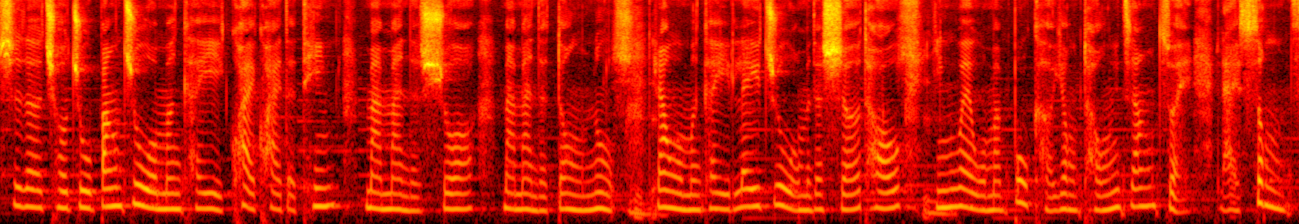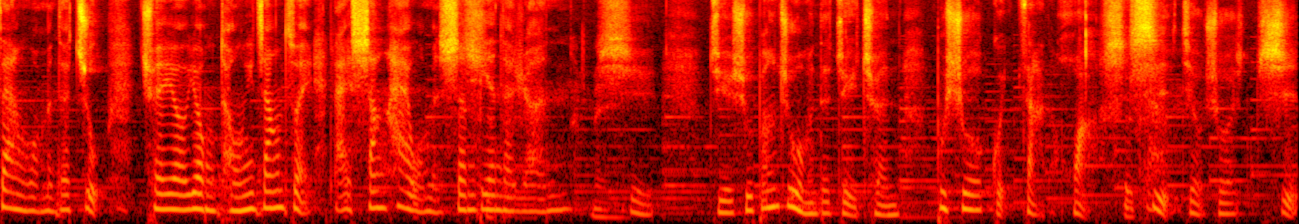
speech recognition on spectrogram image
是的，求主帮助我们，可以快快的听，慢慢的说，慢慢的动怒。是的，让我们可以勒住我们的舌头，因为我们不可用同一张嘴来颂赞我们的主，却又用同一张嘴来伤害我们身边的人。是，耶稣帮助我们的嘴唇不说诡诈的话，是，是就说是。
